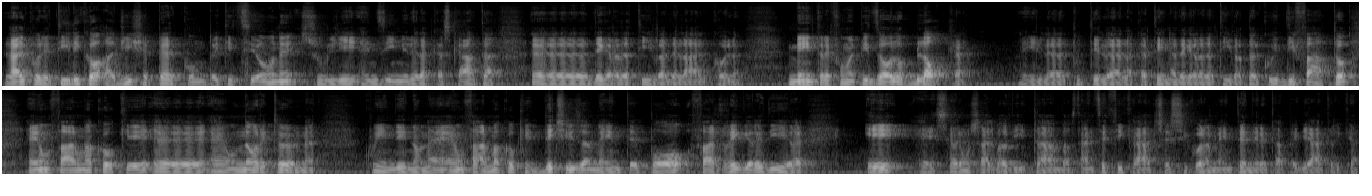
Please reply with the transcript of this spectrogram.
l'alcol etilico agisce per competizione sugli enzimi della cascata eh, degradativa dell'alcol, mentre il fumepizzolo blocca il, tutta la, catena degradativa, per cui di fatto è un farmaco che eh, è un no return, quindi è, è un farmaco che decisamente può far regredire e essere un salvavita abbastanza efficace sicuramente nell'età pediatrica.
